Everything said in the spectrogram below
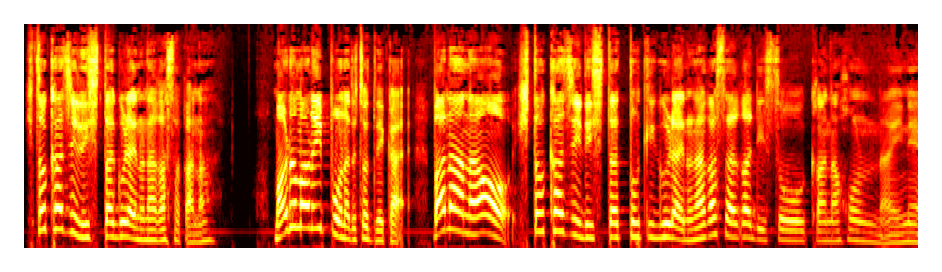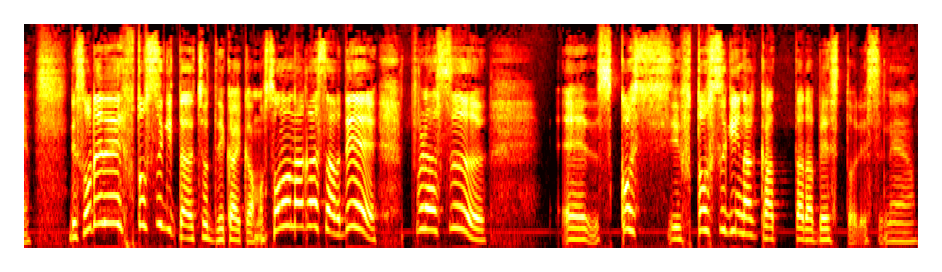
一かじりしたぐらいの長さかな。丸々一本なんてちょっとでかい。バナナを一かじりした時ぐらいの長さが理想かな、本来ね。で、それで太すぎたらちょっとでかいかも。その長さで、プラス、えー、少し太すぎなかったらベストですね。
